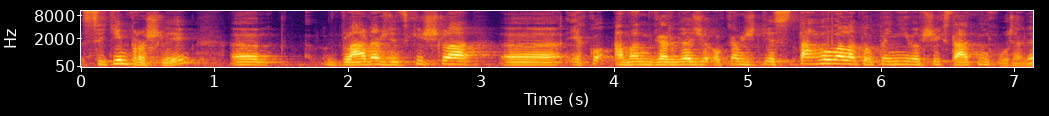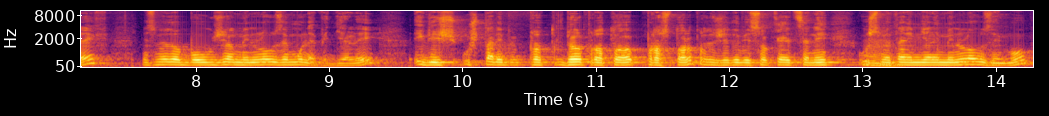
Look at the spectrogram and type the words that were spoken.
si tím prošli. Vláda vždycky šla uh, jako avantgarda, že okamžitě stahovala topení ve všech státních úřadech. My jsme to bohužel minulou zimu neviděli, i když už tady byl proto prostor, protože ty vysoké ceny už hmm. jsme tady měli minulou zimu. Uh,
